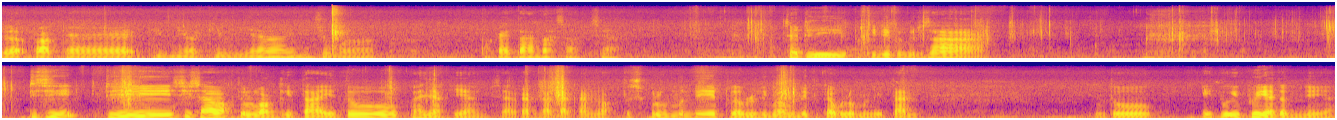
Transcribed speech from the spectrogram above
Nggak pakai kimia-kimia ini cuma pakai tanah saja. Jadi begini pemirsa. Di, di sisa waktu luang kita itu banyak ya. Misalkan katakan waktu 10 menit 25 menit 30 menitan untuk ibu-ibu ya tentunya ya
